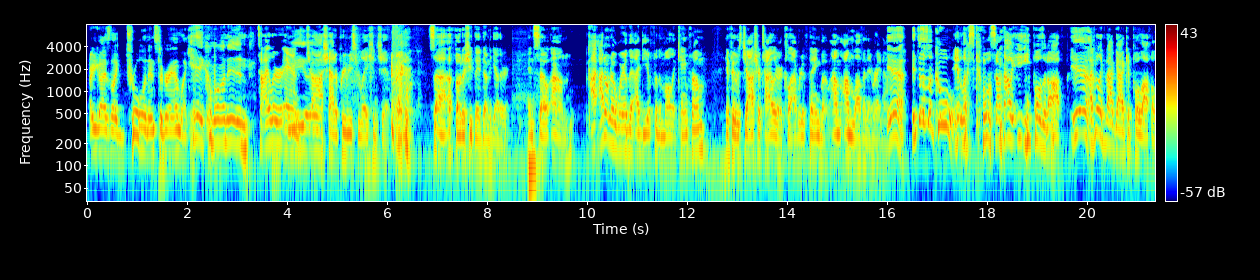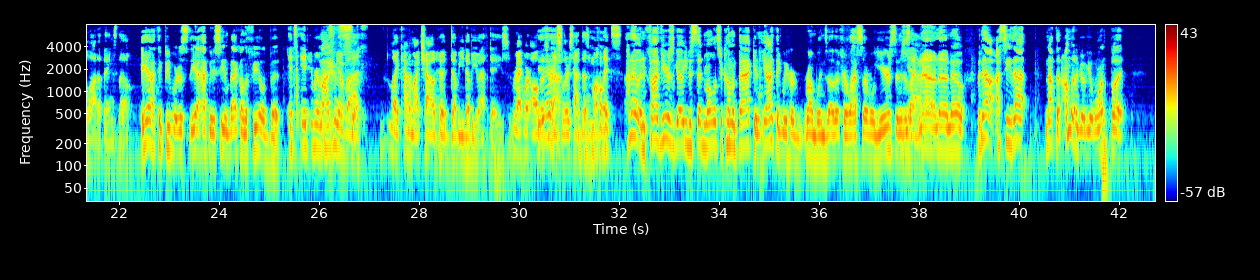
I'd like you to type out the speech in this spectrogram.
are you guys like trolling Instagram? Like, hey, come on in. Tyler and Yeah. Josh had a previous relationship, it's, uh, a photo shoot they'd done together, and so um, I, I don't know where the idea for the mullet came from. If it was Josh or Tyler, a collaborative thing, but I'm I'm loving it right now. Yeah, it does look cool. It looks cool. Somehow he, he pulls it off. yeah, I feel like that guy could pull off a lot of things, though. yeah. I think people are just yeah happy to see him back on the field, but It's it, reminds me of uh, like kind of my childhood WWF days, right, where all those Yeah. wrestlers had those mullets. I know. And five years ago, you just said mullets are coming back, and yeah, I think we heard rumblings of it for the last several years, and it's just Yeah. like no, no, no. But now I see that. Not that I'm gonna go get one, but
